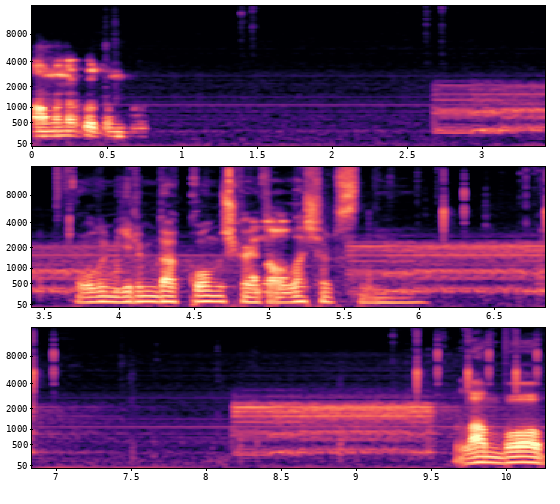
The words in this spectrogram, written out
Amına kodum bu. Oğlum 20 dakika olmuş kayıt Ben. Allah çarpsın ya. Lan Bob.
